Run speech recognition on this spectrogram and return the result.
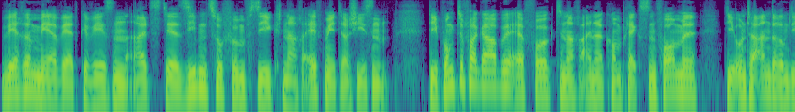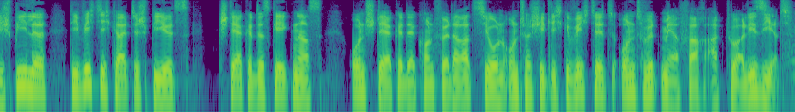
wäre mehr wert gewesen als der 7 zu 5 Sieg nach Elfmeterschießen. Die Punktevergabe erfolgt nach einer komplexen Formel, die unter anderem die Spiele, die Wichtigkeit des Spiels, Stärke des Gegners und Stärke der Konföderation unterschiedlich gewichtet und wird mehrfach aktualisiert.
